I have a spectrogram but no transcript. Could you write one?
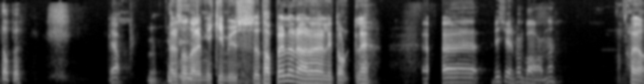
etappe. Ja. Er det sånn der Mickey Mouse-etappe, eller er det litt ordentlig? Uh, vi kjører på en bane. Å ja.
